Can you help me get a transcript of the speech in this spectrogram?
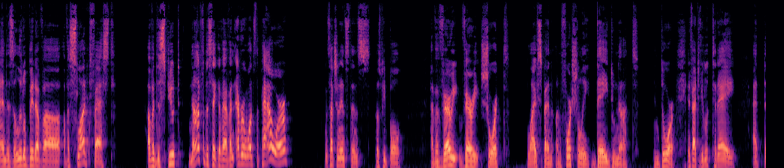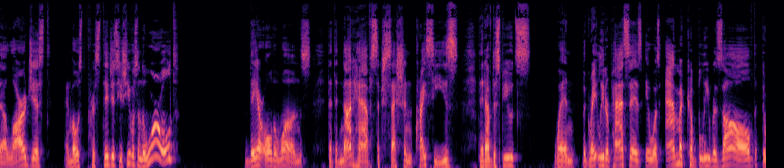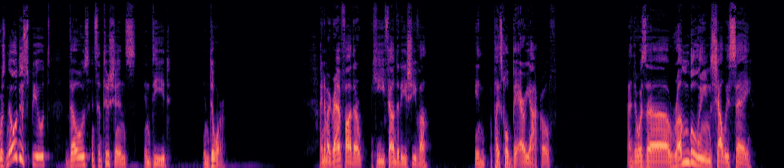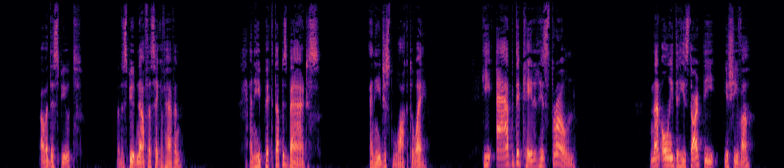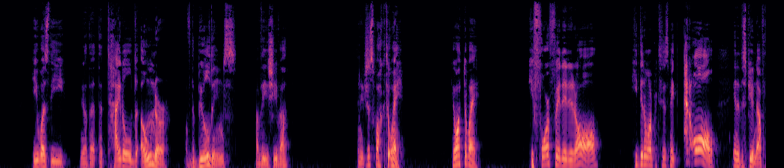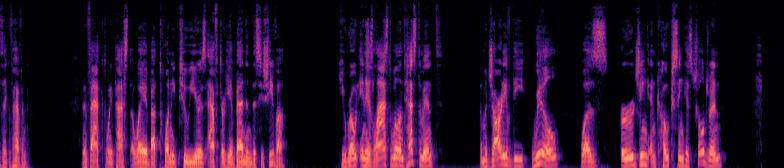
And there's a little bit of a, of a slugfest of a dispute, not for the sake of heaven. Everyone wants the power. In such an instance, those people have a very, very short lifespan. Unfortunately, they do not endure. In fact, if you look today at the largest and most prestigious yeshivas in the world, they are all the ones that did not have succession crises. They didn't have disputes when the great leader passes. It was amicably resolved. There was no dispute. Those institutions indeed endure. I know my grandfather, he founded a yeshiva in a place called Be'er Yaakov. And there was a rumbling, shall we say, of a dispute, a dispute now for the sake of heaven. And he picked up his bags and he just walked away. He abdicated his throne. Not only did he start the yeshiva, he was the, you know, the, the titled owner of the buildings of the yeshiva. And he just walked away. He walked away. He forfeited it all. He didn't want to participate at all in a dispute not for the sake of heaven. And in fact, when he passed away about 22 years after he abandoned this yeshiva, he wrote in his last will and testament, the majority of the will was urging and coaxing his children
